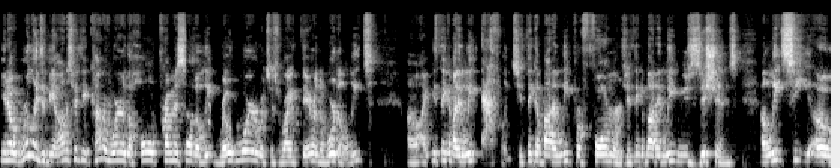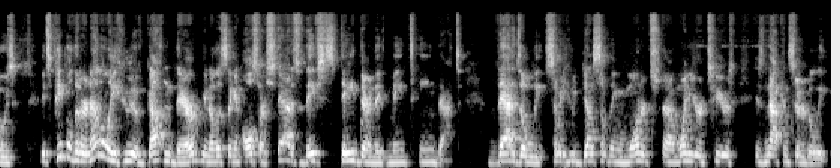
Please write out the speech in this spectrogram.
You know, really to be honest with you, kind of where the whole premise of elite road warrior, which is right there, and the word elite. Uh, you think about elite athletes, you think about elite performers, you think about elite musicians, elite CEOs it's people that are not only who have gotten there, you know, let's say an all-star status, they've stayed there and they've maintained that. That is elite. Somebody who does something one or uh, one year or two years is not considered elite.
